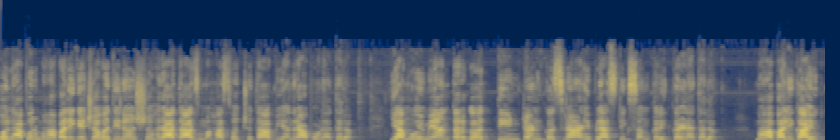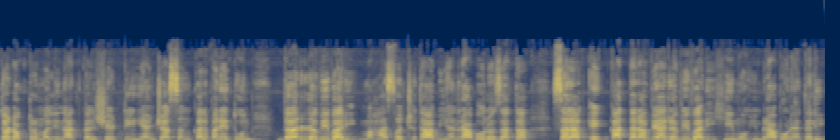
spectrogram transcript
कोल्हापूर महापालिकेच्या वतीनं शहरात आज महास्वच्छता अभियान राबवण्यात आलं. या मोहिमेअंतर्गत तीन टन कचरा आणि प्लास्टिक संकलित करण्यात आलं. महापालिका आयुक्त डॉक्टर मल्लीनाथ कलशेट्टी यांच्या संकल्पनेतून दर रविवारी महास्वच्छता अभियान राबवलं जातं. सलग एकाहत्तराव्या रविवारी ही मोहीम राबवण्यात आली.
